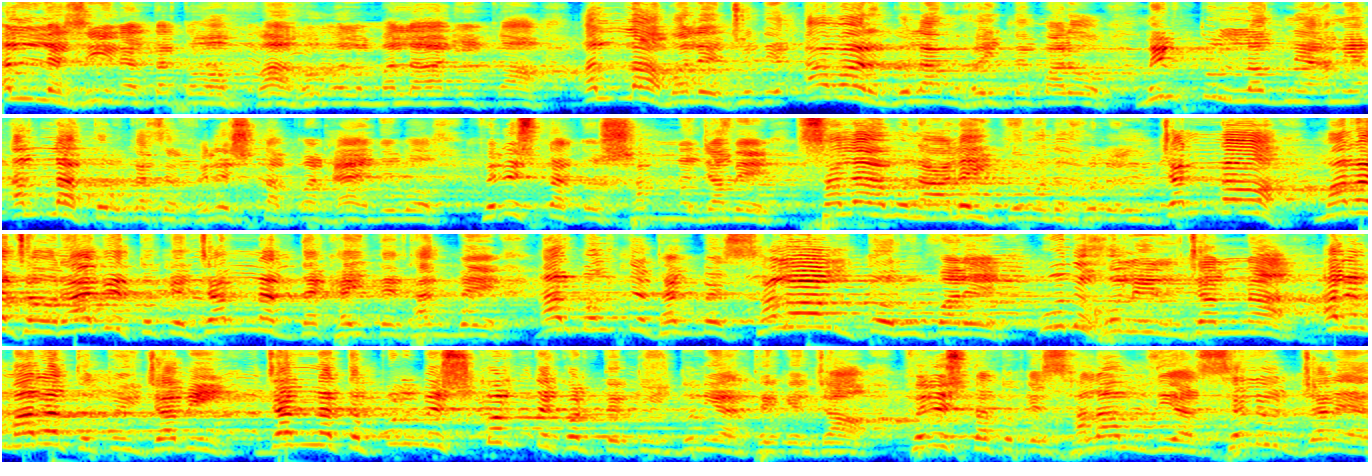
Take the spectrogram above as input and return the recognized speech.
আল্লাযীনা তাতাওয়াফাহুমুল মালাইকা। আল্লাহ বলে, যদি আমার গোলাম হইতে পারো, মৃত্যুর লগ্নে আমি আল্লাহ তোর কাছে ফেরেশতা পাঠায় দিব। ফেরেশতা তোর সামনে যাবে। সালামুন আলাইকুম উদখুলুল জান্নাহ। মারা যাওয়ার আগে তোকে জান্নাত দেখাইতে থাকবে। আর বলতে থাকবে, সালাম তোর উপরে, উদখুলিল জান্নাহ। আরে মারা তো তুই যাবি। জান্নাতে প্রবেশ করতে করতে তুই দুনিয়া থেকে যা। ফেরেশতা তোকে সালাম দিয়া, সেলুট জানায়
